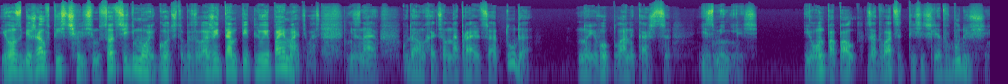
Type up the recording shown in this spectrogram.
и он сбежал в 1807 год, чтобы заложить там петлю и поймать вас. Не знаю, куда он хотел направиться оттуда, но его планы, кажется, изменились. И он попал за 20 тысяч лет в будущее.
